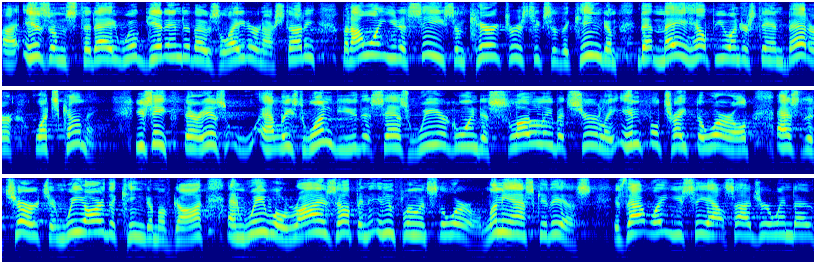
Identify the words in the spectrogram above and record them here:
uh, isms today. We'll get into those later in our study, but I want you to see some characteristics of the kingdom that may help you understand better what's coming. You see, there is at least one view that says we are going to slowly but surely infiltrate the world as the church, and we are the kingdom of God, and we will rise up and influence the world. Let me ask you this Is that what you see outside your window?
